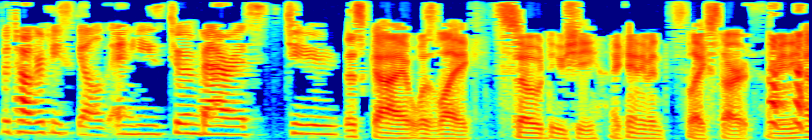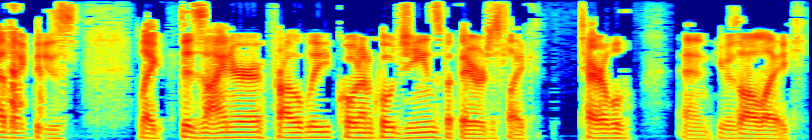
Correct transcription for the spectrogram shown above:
photography skills and he's too embarrassed to. This guy was like so douchey. I can't even like start. I mean, he had like these like designer, probably quote unquote jeans, but they were just like terrible. And he was all like,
